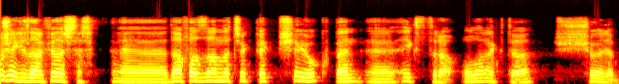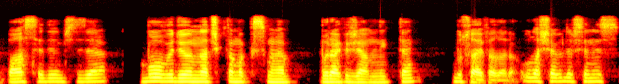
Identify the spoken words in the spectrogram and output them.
bu şekilde arkadaşlar. Ee, daha fazla anlatacak pek bir şey yok. Ben e, ekstra olarak da şöyle bahsedeyim size. Bu videonun açıklama kısmına bırakacağım linkten bu sayfalara ulaşabilirsiniz.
